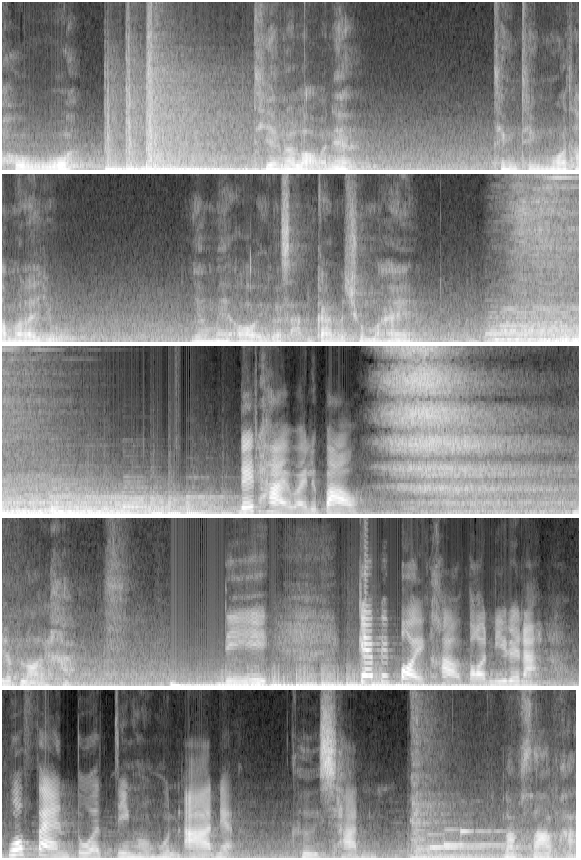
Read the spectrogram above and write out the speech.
โหเที่ ยงแล้วเหรอวะเนี่ยถิงถิงมัวทำอะไรอยู่ ยังไม่เอาเอกสารการประชุมมาให้ ได้ถ่ายไว้หรือเปล่า เรียบร้อยค่ะ ดี แกไปปล่อยข่าวตอนนี้เลยนะ ว่าแฟนตัวจริงของคุณอาร์ตเนี่ย คือฉัน รับทราบค่ะ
